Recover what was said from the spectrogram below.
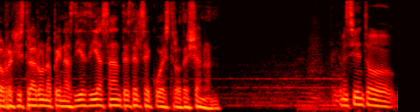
Lo registraron apenas 10 días antes del secuestro de Shannon. Me siento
